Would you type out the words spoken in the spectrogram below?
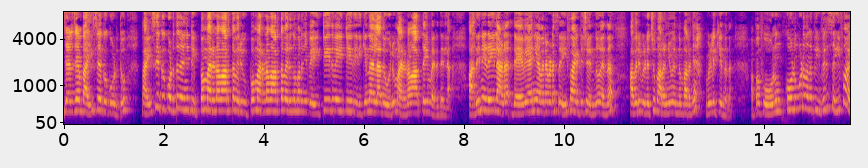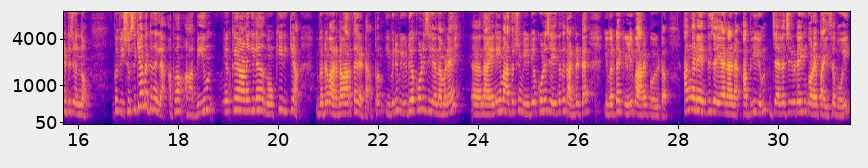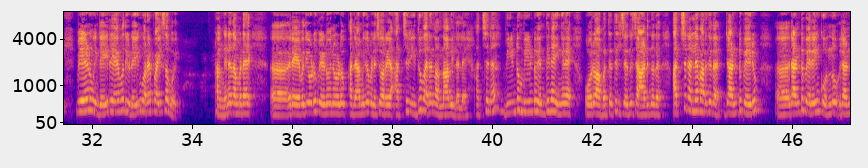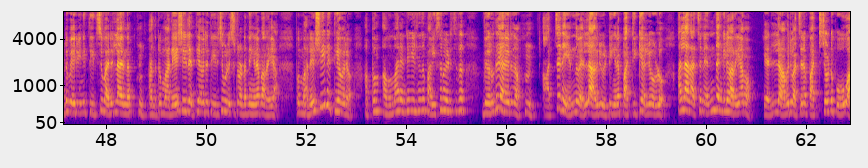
ജലജയം പൈസയൊക്കെ കൊടുത്തു. പൈസയൊക്കെ കൊടുത്തു കഴിഞ്ഞിട്ട് ഇപ്പം മരണവാർത്ത വരും. ഇപ്പം മരണവാർത്ത വരും എന്ന് പറഞ്ഞ് വെയിറ്റ് ചെയ്ത് വെയിറ്റ് ചെയ്ത് ഇരിക്കുന്നതല്ലാതെ ഒരു മരണവാർത്തയും വരുന്നില്ല. അതിനിടയിലാണ് ദേവയാനി അവരവിടെ സേഫ് ആയിട്ട് ചെന്നു എന്ന് അവർ വിളിച്ചു പറഞ്ഞു എന്നും പറഞ്ഞ് വിളിക്കുന്നത്. അപ്പോൾ ഫോണും കോളും കൂടെ വന്നപ്പോൾ ഇവർ സേഫ് ആയിട്ട് ചെന്നോ? ഇപ്പം വിശ്വസിക്കാൻ പറ്റുന്നില്ല. അപ്പം അബിയും ഒക്കെ ആണെങ്കിൽ നോക്കിയിരിക്കുക ഇവരുടെ മരണവാർത്ത കേട്ടാ. അപ്പം ഇവർ വീഡിയോ കോൾ ചെയ്യുക നമ്മുടെ നയനയും ആദർശും വീഡിയോ കോൾ ചെയ്യുന്നത് കണ്ടിട്ട് ഇവരുടെ കിളി പാറിപ്പോയിട്ടോ. അങ്ങനെ എന്ത് ചെയ്യാനാണ്? അഭിയും ജലജയുടെയും കുറെ പൈസ പോയി വേണുവിന്റെയും രേവതിയുടെയും കുറെ പൈസ പോയി. അങ്ങനെ നമ്മുടെ രേവതിയോടും വേണുവിനോടും അനാമിക വിളിച്ചു പറയാ അച്ഛൻ ഇതുവരെ നന്നാവില്ലല്ലേ? അച്ഛന് വീണ്ടും വീണ്ടും എന്തിനാ ഇങ്ങനെ ഓരോ അബദ്ധത്തിൽ ചെന്ന് ചാടുന്നത്? അച്ഛനല്ലേ പറഞ്ഞത് രണ്ടുപേരും രണ്ടുപേരെയും കൊന്നു രണ്ടുപേരും ഇനി തിരിച്ചു വരില്ല എന്ന്. എന്നിട്ട് മലേഷ്യയിൽ എത്തിയവർ തിരിച്ചു വിളിച്ചിട്ടുണ്ടെന്ന് ഇങ്ങനെ പറയാ. അപ്പം മലേഷ്യയിൽ എത്തിയവരോ അപ്പം അവന്മാർ എന്റെ കയ്യിൽ നിന്ന് പൈസ മേടിച്ചത് വെറുതെ ആയിരുന്നോ? അച്ഛനെ എന്നും എല്ലാവരും ഇട്ട് ഇങ്ങനെ പറ്റിക്കല്ലേ ഉള്ളൂ. അല്ലാതെ അച്ഛൻ എന്തെങ്കിലും അറിയാമോ? എല്ലാവരും അച്ഛനെ പറ്റിച്ചോണ്ട് പോവുക.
